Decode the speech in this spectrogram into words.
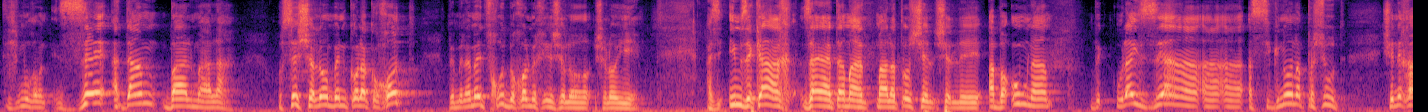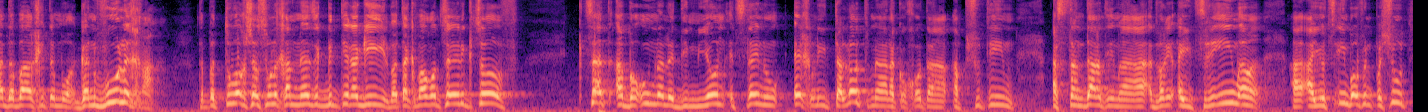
תשמעו, זה אדם בעל מעלה. עושה שלום בין כל הכוחות, ומלמד זכות בכל מחיר שלא, שלא יהיה. אז אם זה כך, זה הייתה מעלתו של, של אה, אבא אומנה, ואולי זה הסגנון הפשוט, שאין לך הדבר הכי תמוה. גנבו לך, אתה בטוח שעשו לך נזק בלתי רגיל, ואתה כבר רוצה לקצוף. קצת אבא אומנה לדמיון אצלנו, איך להתעלות מהלקוחות הפשוטים, הסטנדרטיים, הדברים היצריים, היוצאים באופן פשוט,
